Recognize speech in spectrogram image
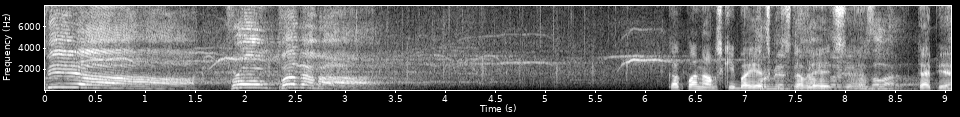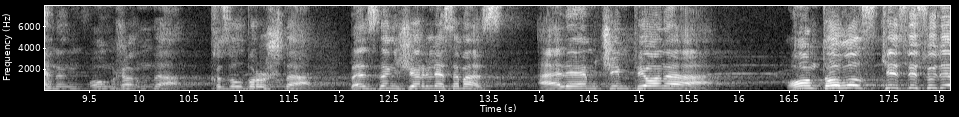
Tapia from Panama. Как панамский боец Құрметті представляется ханымдар мен мырзалар, Тапия? менің оң жағымда қызыл бұрышта біздің жерлесіміз әлем чемпионы 19 кездесуде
